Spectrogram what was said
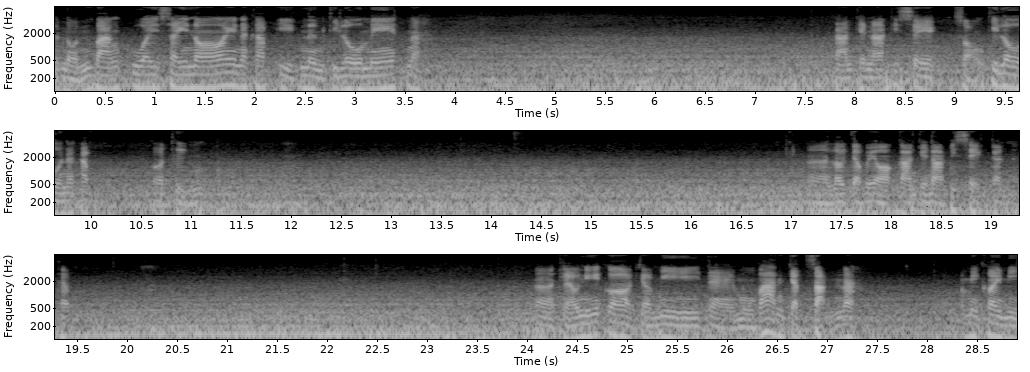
ถนนบางกร วยไซน้อยนะครับ อีกหนึ่งกิโลเมตรนะ การเจนาพิเศษ 2 กิโลนะครับ ก็ถึง เราจะไปออกการเจนาพิเศษกันนะครับแถวนี้ก็จะมีแต่หมู่บ้านจัดสรรนนะไม่ค่อยมี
